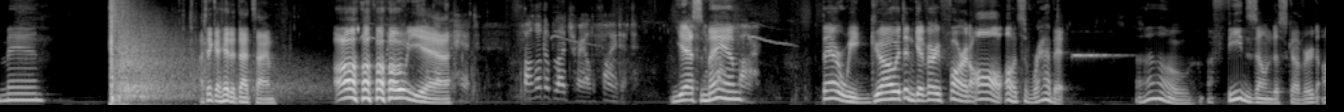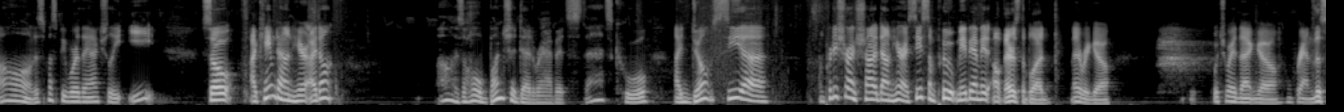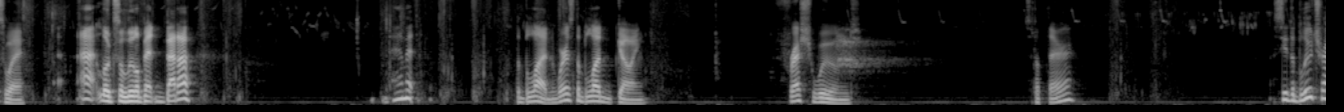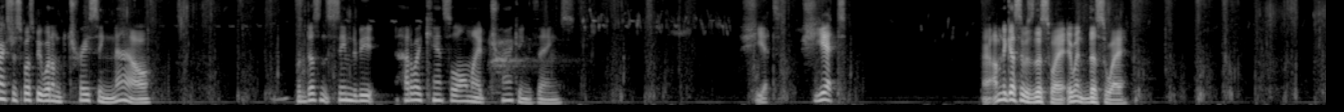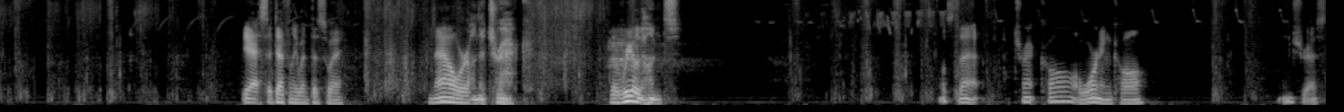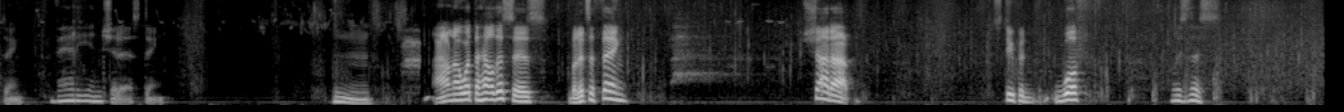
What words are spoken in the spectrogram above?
Man. I think I hit it that time. Oh, yeah. Follow the blood trail to find it. Yes, ma'am. There we go. It didn't get very far at all. Oh, it's a rabbit. Oh, a feed zone discovered. Oh, this must be where they actually eat. So, I came down here. I don't... Oh, there's a whole bunch of dead rabbits. That's cool. I don't see a... I'm pretty sure I shot it down here. I see some poop. Maybe I made... Oh, there's the blood. There we go. Which way did that go? Ran this way. That looks a little bit better. Damn it. The blood. Where's the blood going? Fresh wound. Is it up there? See, the blue tracks are supposed to be what I'm tracing now. But it doesn't seem to be... How do I cancel all my tracking things? Shit. Shit! Right, I'm gonna guess it was this way. It went this way. Yes, it definitely went this way. Now we're on the track. The real hunt. What's that? Track call? A warning call. Interesting. Very interesting. Hmm. I don't know what the hell this is, but it's a thing. Shut up. Stupid wolf. What is this?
